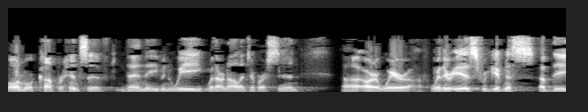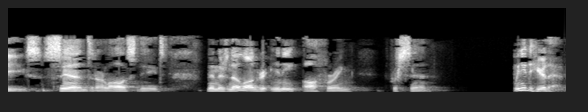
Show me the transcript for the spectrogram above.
far more comprehensive than even we, with our knowledge of our sin, uh, are aware of. Where there is forgiveness of these sins and our lawless deeds, then there's no longer any offering for sin. We need to hear that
